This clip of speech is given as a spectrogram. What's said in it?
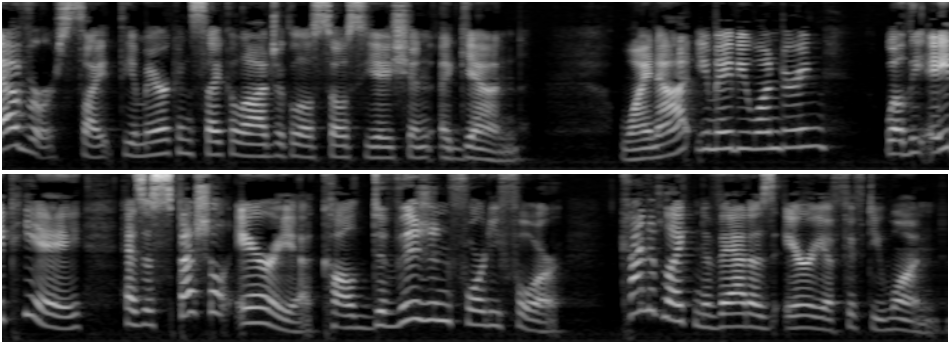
ever cite the American Psychological Association again. Why not, you may be wondering? Well, the APA has a special area called Division 44, kind of like Nevada's Area 51.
